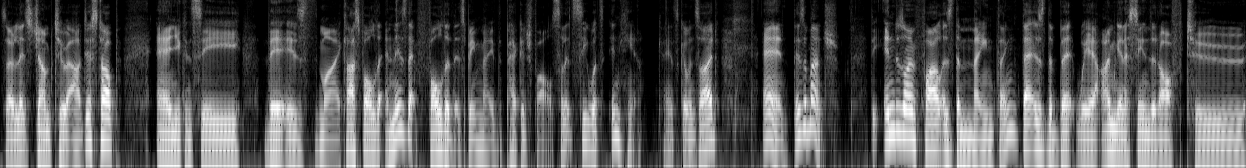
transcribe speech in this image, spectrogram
so let's jump to our desktop and you can see there is my class folder and there's that folder that's been made, the package file. So let's see what's in here. Okay, let's go inside and there's a bunch. The InDesign file is the main thing. That is the bit where I'm going to send it off to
